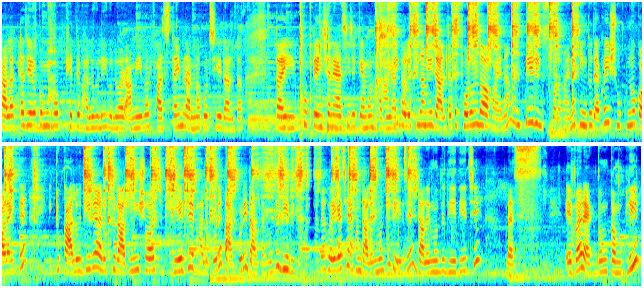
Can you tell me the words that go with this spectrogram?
কালারটা যেরকমই হোক খেতে ভালো হলেই হলো। আর আমি এবার ফার্স্ট টাইম রান্না করছি এই ডালটা। তাই খুব টেনশনে আছি যে কেমন হবে আমি বলেছিলাম এই ডালটাতে ফোড়ন দেওয়া হয় না মানে তেল ইউজ করা হয় না। কিন্তু দেখো এই শুকনো কড়াইতে একটু কালো জিরে আর একটু রাঁধুনি সস ভেজে ভালো করে তারপরেই ডালটার মধ্যে দিয়ে দিতে হয়। ভাজা হয়ে গেছে এখন ডালের মধ্যে দিয়েছে ডালের মধ্যে দিয়ে দিয়েছি ব্যাস। এবার একদম কমপ্লিট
